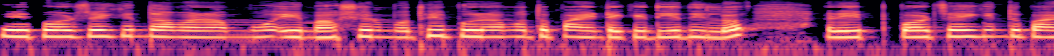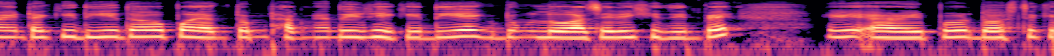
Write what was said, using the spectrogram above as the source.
এই পর্যায়ে কিন্তু আমার আম্মু এই মাংসের মধ্যেই পরিমাণ মতো পানিটাকে দিয়ে দিল। আর এই পর্যায়ে কিন্তু পানিটাকে দিয়ে দেওয়ার পর একদম ঢাকনা দিয়ে ঢেকে দিয়ে একদম লো আঁচে রেখে দিবে। আর এরপর দশ থেকে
